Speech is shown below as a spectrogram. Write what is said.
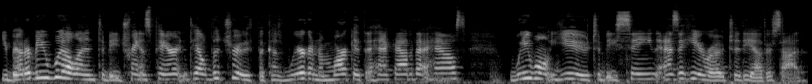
you better be willing to be transparent and tell the truth because we're going to market the heck out of that house. We want you to be seen as a hero to the other side.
